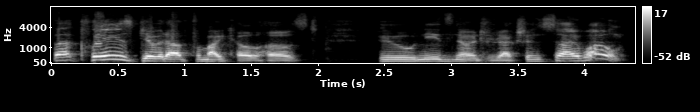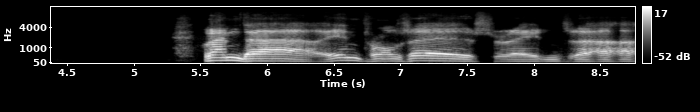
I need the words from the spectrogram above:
But please give it up for my co-host, who needs no introduction, so I won't. Glenda, introduce stranger.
